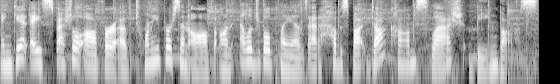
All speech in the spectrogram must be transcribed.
and get a special offer of 20% off on eligible plans at hubspot.com slash beingboss.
